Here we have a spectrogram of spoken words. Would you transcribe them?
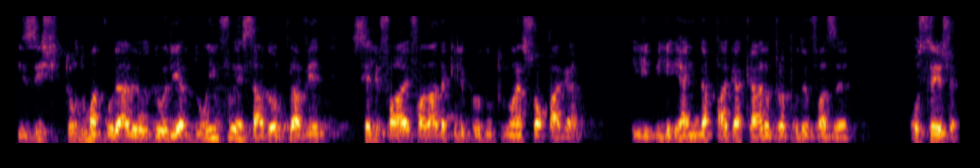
existe toda uma curadoria do influenciador para ver se ele vai falar daquele produto não é só pagar e, e ainda paga caro para poder fazer. Ou seja,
